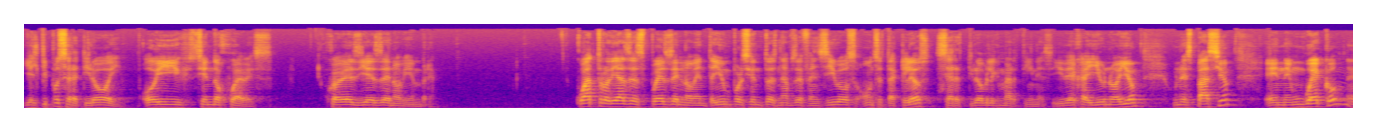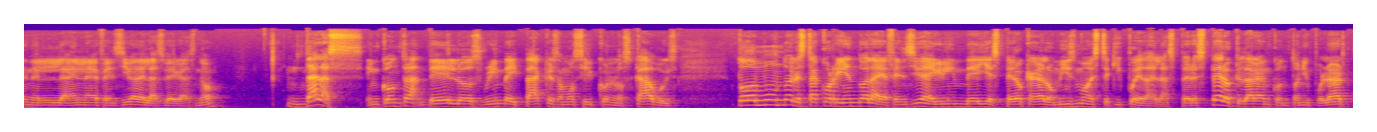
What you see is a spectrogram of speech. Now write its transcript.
y el tipo se retiró hoy, hoy siendo jueves, jueves 10 de noviembre. Cuatro días después del 91% de snaps defensivos, 11 tacleos, se retiró Blake Martínez. Y deja ahí un hoyo, un espacio, en un hueco en, la defensiva de Las Vegas, ¿no? Dallas en contra de los Green Bay Packers. Vamos a ir con los Cowboys. Todo el mundo le está corriendo a la defensiva de Green Bay y espero que haga lo mismo este equipo de Dallas. Pero espero que lo hagan con Tony Pollard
